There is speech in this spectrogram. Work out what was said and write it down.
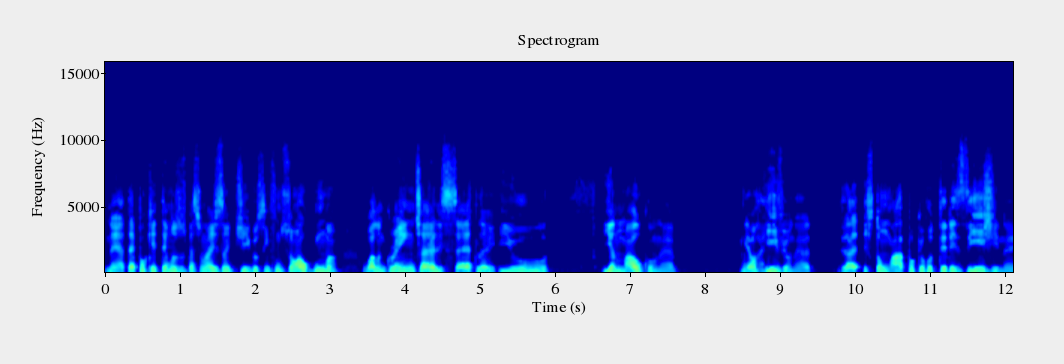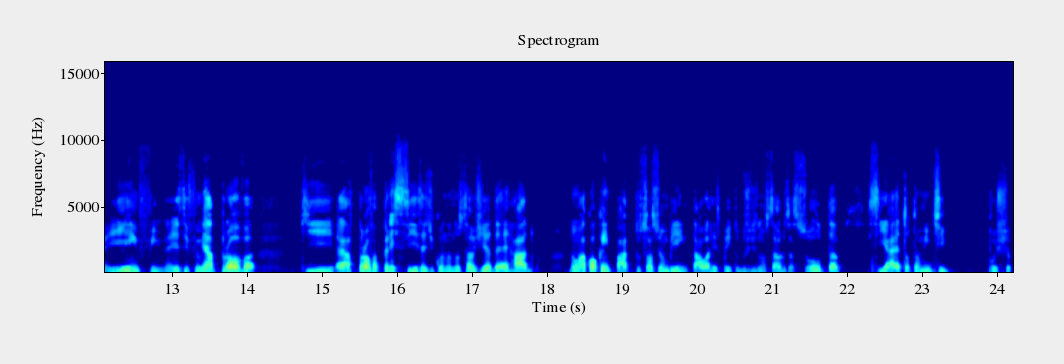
né? Até porque temos os personagens antigos sem função alguma. O Alan Grant, a Ellie Sattler e o Ian Malcolm, né? É horrível, né? Estão lá porque o roteiro exige, né? E enfim, né? Esse filme é a prova que é a prova precisa de quando a nostalgia der errado. Não há qualquer impacto socioambiental a respeito dos dinossauros à solta. Se há, é totalmente, poxa,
